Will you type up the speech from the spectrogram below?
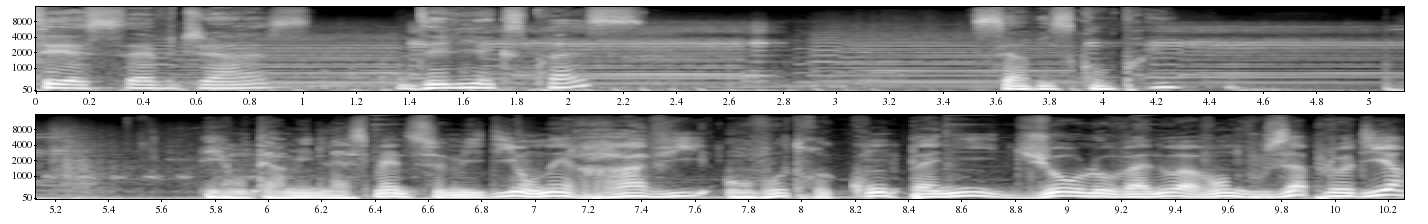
TSF Jazz, Daily Express, service compris. Et on termine la semaine ce midi. On est ravis en votre compagnie, Joe Lovano. Avant de vous applaudir,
